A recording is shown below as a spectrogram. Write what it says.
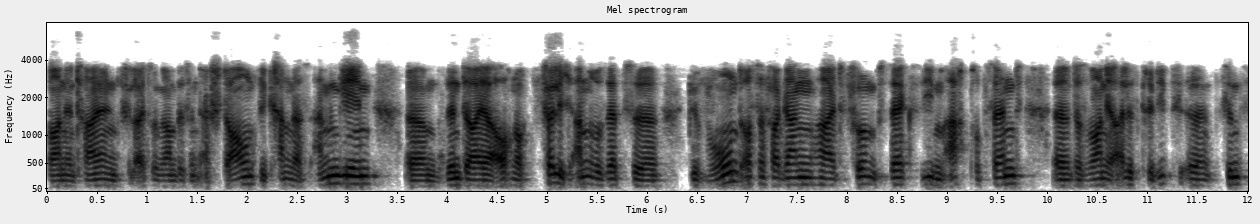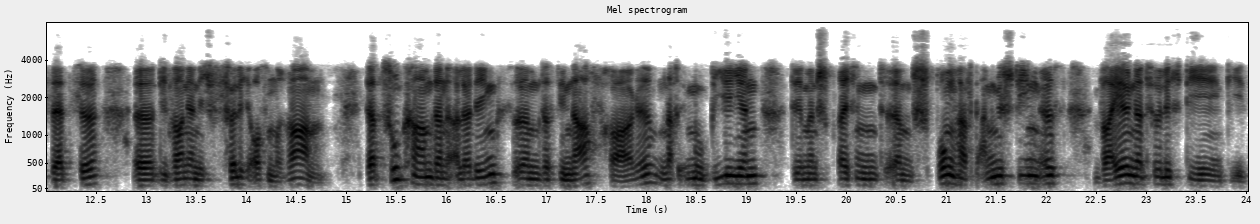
waren in Teilen vielleicht sogar ein bisschen erstaunt. Wie kann das angehen? Ähm, sind da ja auch noch völlig andere Sätze gewohnt aus der Vergangenheit. Fünf, sechs, sieben, acht Prozent. Äh, das waren ja alles Kreditzinssätze. Äh, die waren ja nicht völlig aus dem Rahmen. Dazu kam dann allerdings, ähm, dass die Nachfrage nach Immobilien dementsprechend ähm, sprunghaft angestiegen ist, weil natürlich die, die,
